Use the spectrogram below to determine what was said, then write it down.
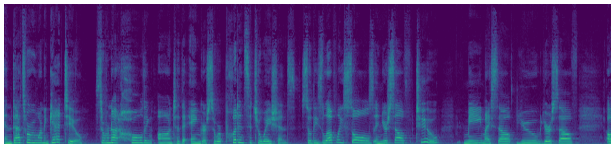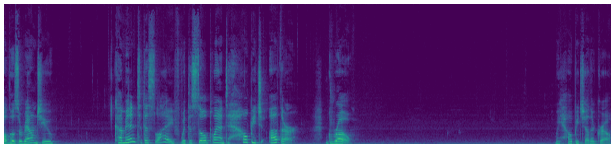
And that's where we want to get to. So we're not holding on to the anger. So we're put in situations. So these lovely souls in yourself, too me, myself, you, yourself, all those around you come into this life with the soul plan to help each other grow. We help each other grow.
